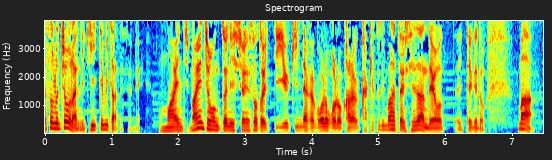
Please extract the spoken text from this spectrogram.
その長男に聞いてみたんですよね。毎日毎日本当に一緒に外行って雪の中ゴロゴロから駆けずり回ったりしてたんだよって言ったけど、まあ、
